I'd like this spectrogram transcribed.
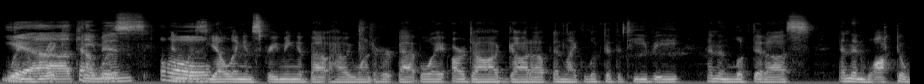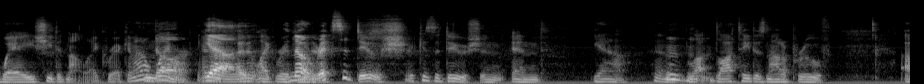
When Yeah, Rick came was- in and was oh. yelling and screaming about how he wanted to hurt Batboy, our dog got up and like looked at the TV and then looked at us and then walked away. She did not like Rick, and I don't blame her. I yeah, didn't, I didn't like Rick. No, either. Rick's a douche. Rick is a douche, and and yeah, and Mm-hmm. Latte does not approve. Uh,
